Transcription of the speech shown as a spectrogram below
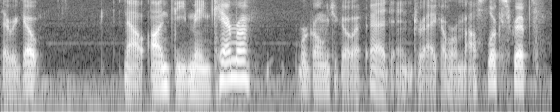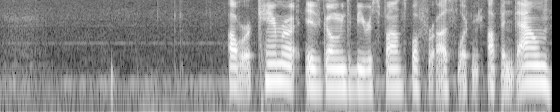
There we go. Now on the main camera, we're going to go ahead and drag our mouse look script. Our camera is going to be responsible for us looking up and down.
